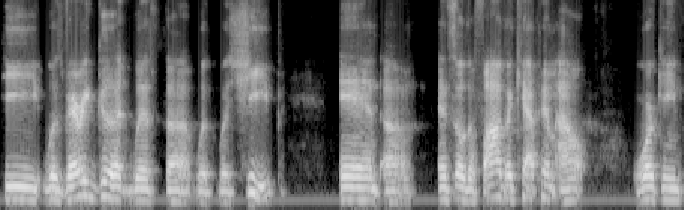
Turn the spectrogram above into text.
he was very good with uh, with, with sheep, and um, and so the father kept him out working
